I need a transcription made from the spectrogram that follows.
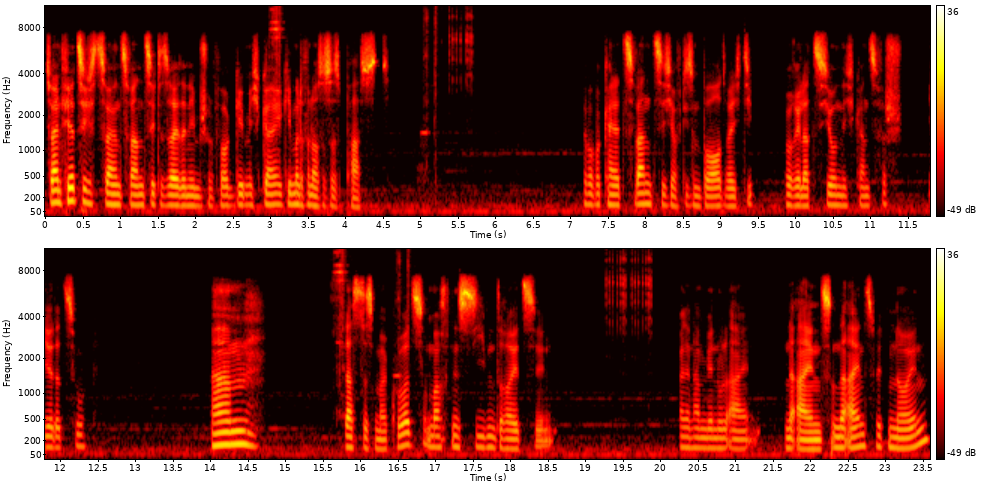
Zweiundvierzig ist 22, das war ja daneben schon vorgegeben. Ich gehe mal davon aus, dass das passt. Ich habe aber keine 20 auf diesem Board, weil ich die Korrelation nicht ganz verstehe dazu. Ähm, lass das mal kurz und mach eine 713. Weil dann haben wir 0, 1, eine 1 und eine 1 mit 9.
